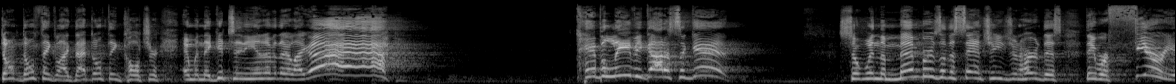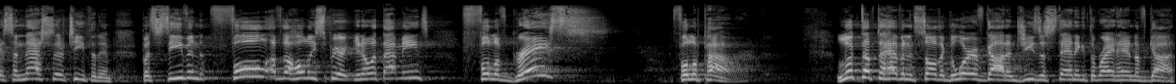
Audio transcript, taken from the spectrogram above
Don't, don't think like that. Don't think culture. And when they get to the end of it, they're like, ah! Can't believe he got us again. So when the members of the Sanhedrin heard this, they were furious and gnashed their teeth at him. But Stephen, full of the Holy Spirit, you know what that means? Full of grace, full of power. Looked up to heaven and saw the glory of God and Jesus standing at the right hand of God.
